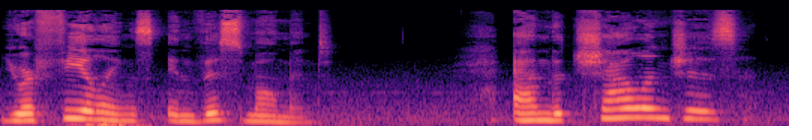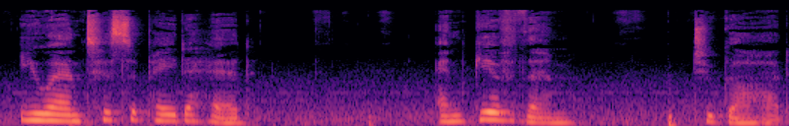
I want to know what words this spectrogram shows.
your feelings in this moment, and the challenges you anticipate ahead, and give them to God.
